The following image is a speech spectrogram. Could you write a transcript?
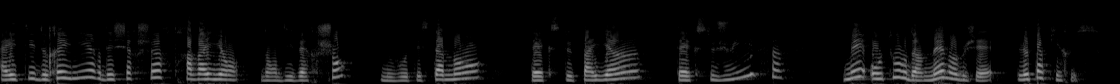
a été de réunir des chercheurs travaillant dans divers champs, Nouveau Testament, textes païens, textes juifs, mais autour d'un même objet, le papyrus.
